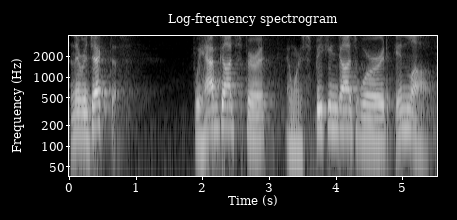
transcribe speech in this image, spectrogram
and they reject us. If we have God's Spirit and we're speaking God's word in love,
